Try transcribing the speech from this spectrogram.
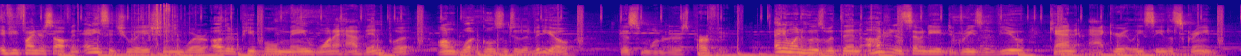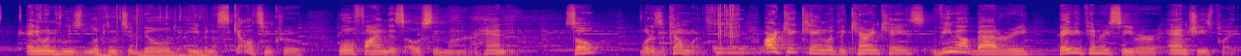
If you find yourself in any situation where other people may want to have input on what goes into the video, this monitor is perfect. Anyone who's within 178 degrees of view can accurately see the screen. Anyone who's looking to build even a skeleton crew will find this OSEE monitor handy. So, what does it come with? Our kit came with a carrying case, V-mount battery, baby pin receiver, and cheese plate.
